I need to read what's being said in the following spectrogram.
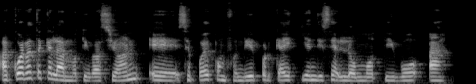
Acuérdate que la motivación eh, se puede confundir porque hay quien dice lo motivó a.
